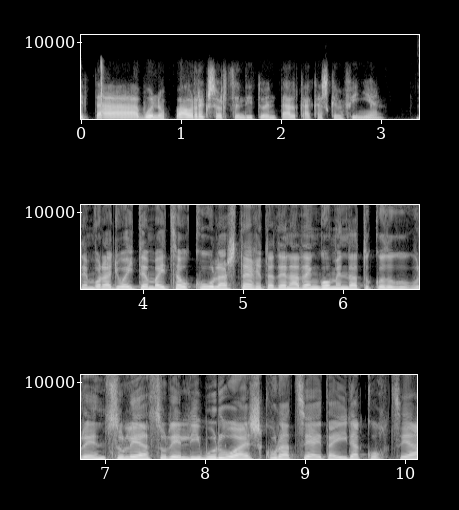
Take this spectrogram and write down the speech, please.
Eta, bueno, ba horrek sortzen dituen talkak azken finean. Denbora joaiten baitzauku laster eta dena den gomendatuko dugu gure entzulea zure liburua eskuratzea eta irakurtzea.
